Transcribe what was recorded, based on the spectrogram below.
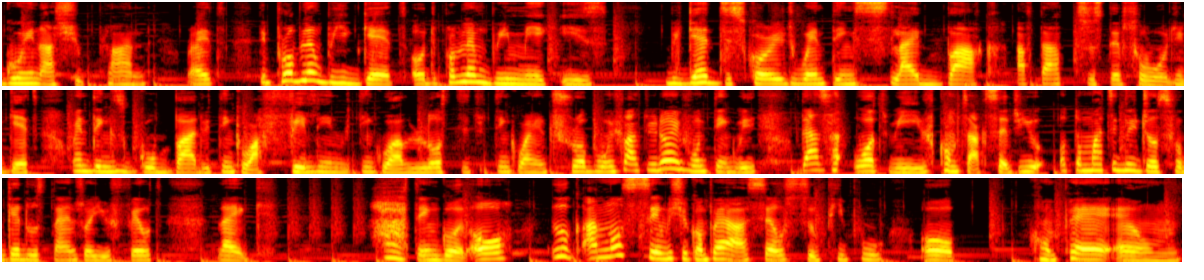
going as you planned, right? The problem we get or the problem we make is we get discouraged when things slide back after two steps forward. You get when things go bad, we think we're failing, we think we have lost it, we think we're in trouble. In fact, we don't even think we that's what we've come to accept. You automatically just forget those times where you felt like ah thank God. Or look, I'm not saying we should compare ourselves to people or compare um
